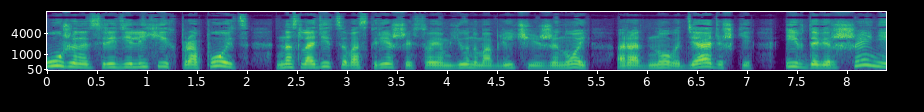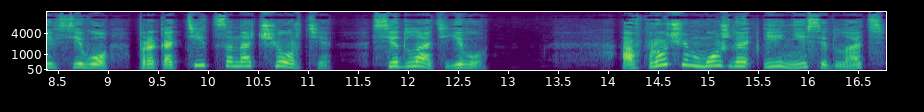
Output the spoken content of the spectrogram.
ужинать среди лихих пропоиц, насладиться воскресшей в своем юном обличии женой родного дядюшки и в довершении всего прокатиться на черте, седлать его. А, впрочем, можно и не седлать,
